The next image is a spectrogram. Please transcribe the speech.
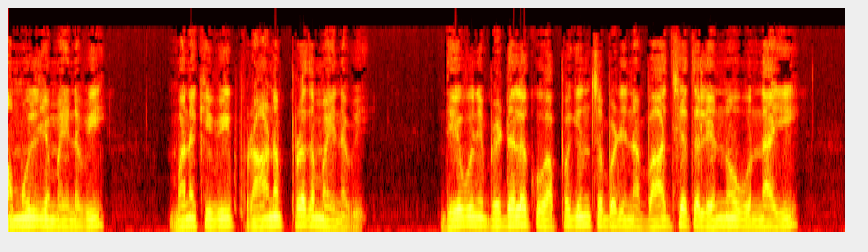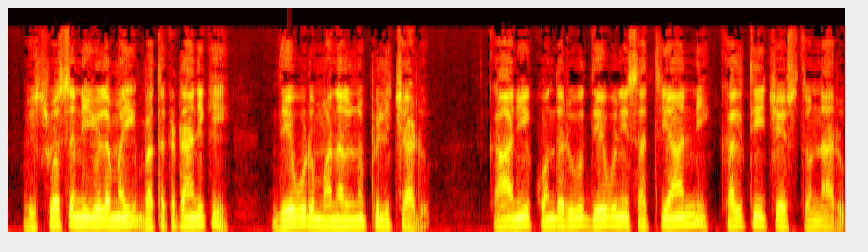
అమూల్యమైనవి మనకివి ప్రాణప్రదమైనవి. దేవుని బిడ్డలకు అప్పగించబడిన బాధ్యతలెన్నో ఉన్నాయి. విశ్వసనీయులమై బతకటానికి దేవుడు మనల్ని పిలిచాడు. కాని కొందరు దేవుని సత్యాన్ని కల్తీ చేస్తున్నారు.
